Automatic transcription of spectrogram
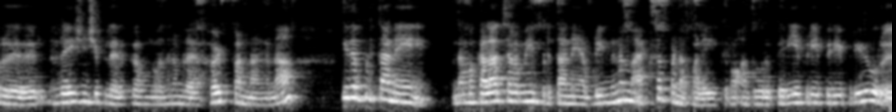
ஒரு ரிலேஷன்ஷிப்பில் இருக்கிறவங்க வந்து நம்மளை ஹர்ட் பண்ணாங்கன்னா இது அப்படித்தானே? நம்ம கலாச்சாரமே இப்படித்தானே அப்படின்னு நம்ம அக்செப்ட் பண்ண பழகிக்கிறோம். அது ஒரு பெரிய பெரிய பெரிய பெரிய ஒரு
